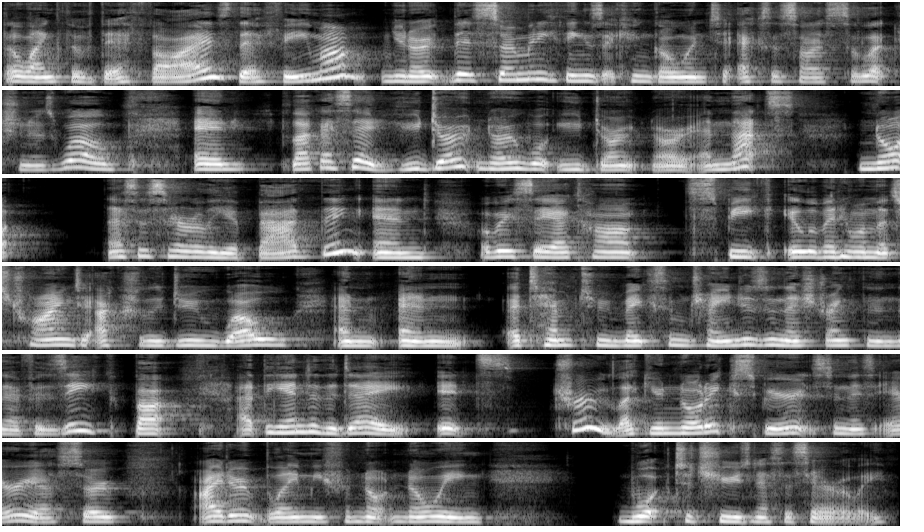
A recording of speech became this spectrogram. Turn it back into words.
the length of their thighs, their femur. You know, there's so many things that can go into exercise selection as well. And like I said, you don't know what you don't know. And that's not necessarily a bad thing. And obviously I can't speak ill of anyone that's trying to actually do well and and attempt to make some changes in their strength and their physique. But at the end of the day it's true. Like you're not experienced in this area. So i don't blame you for not knowing what to choose necessarily.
